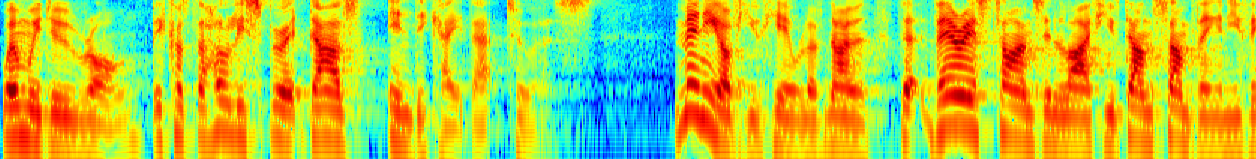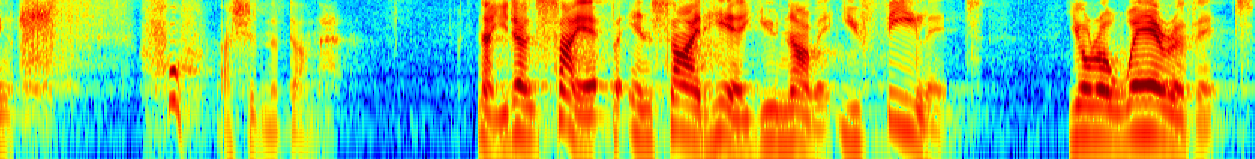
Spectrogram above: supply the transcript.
when we do wrong because the Holy Spirit does indicate that to us. Many of you here will have known that various times in life you've done something and you think, I shouldn't have done that. Now, you don't say it, but inside here you know it, you feel it, you're aware of it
